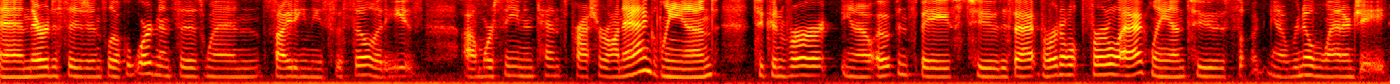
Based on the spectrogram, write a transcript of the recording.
and their decisions, local ordinances when siting these facilities. Um, we're seeing intense pressure on ag land to convert, you know, open space to this ag, fertile, fertile ag land to, you know, renewable energy.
